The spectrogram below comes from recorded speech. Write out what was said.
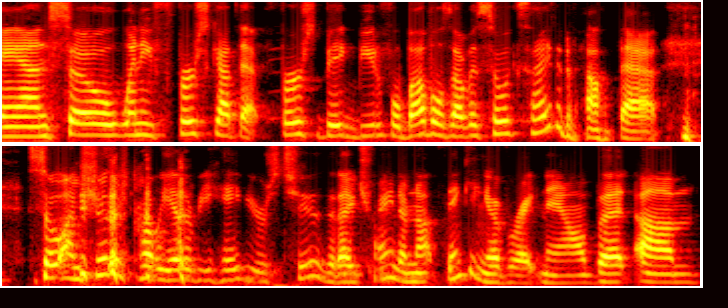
And so when he first got that first big beautiful bubbles i was so excited about that. So i'm sure there's probably other behaviors too that i trained i'm not thinking of right now but um,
